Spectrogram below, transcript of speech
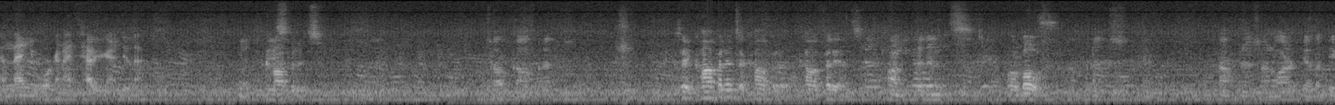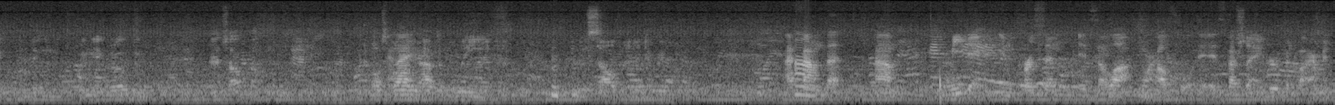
and then you organize how you're gonna do that. Confidence. Self-confidence. Say competence or confidence? Confidence, confidence. or both. Confidence. Confidence on what the other people can do in in a group and self-confidence. Most of all, you have to believe in yourself and in everyone. I Um, found that um, meeting in person is a lot more helpful, especially in a group environment,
